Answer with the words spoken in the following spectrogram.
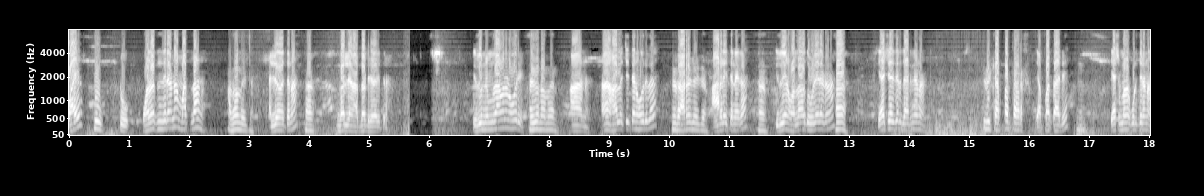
five two. Two. ಒಂದ ತಂದಿರಣ್ಣ ಮತ್ತಣ್ಣ ಅದೊಂದು ಐತೆ. ಅಲ್ಲಿ ಹಾ. ಬರ್ಲಿ ಅಣ್ಣ ದೊಡ್ಡ ಹೇಳಿದ್ರ. ಇದು ನಿಮ್ದಾವಣ್ಣ ಹೋರಿ ಇದು ನಮ್ದೇನು? ಹಾ ಹಾ ಹಾಲು ಹಚ್ಚಿತ್ತೇನ ಹೋರಿದ ಇದು ಆರಲ್ಲಿ ಐತೆ. ಆರ್ಲ ಐತನಾಗ ಇದು ಏನು ಹೊಲ ಹೊಡಿಯಣ್ಣ ಹಾ. ಎಷ್ಟು ಹೇಳ್ತೀರಿ ದಾರಿನ ಅಣ್ಣ? ಇದಕ್ಕೆ ಎಪ್ಪತ್ತಾರು. ಎಪ್ಪತ್ತಾರು? ಎಷ್ಟು ಮನೆ ಕೊಡ್ತೀರಣ್ಣ?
